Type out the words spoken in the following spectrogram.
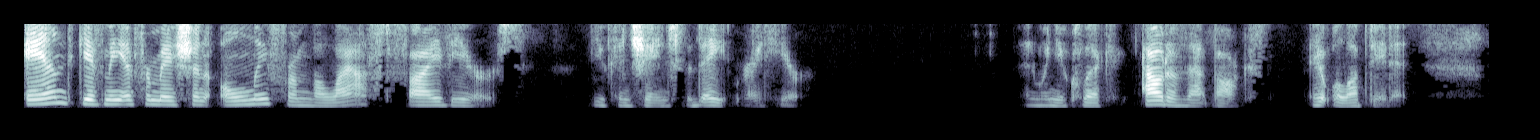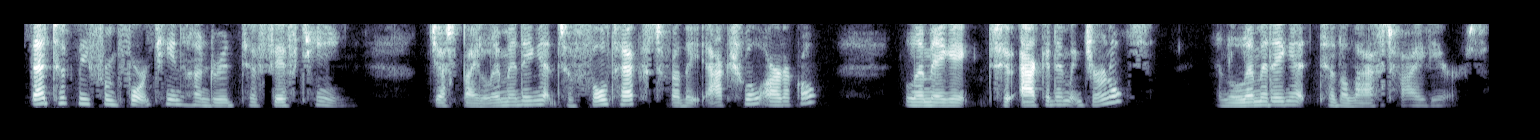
And give me information only from the last five years. You can change the date right here. And when you click out of that box, it will update it. That took me from 1400 to 15, just by limiting it to full text for the actual article limiting it to academic journals, and limiting it to the last five years.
